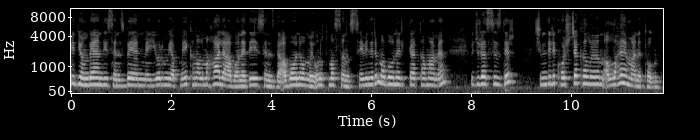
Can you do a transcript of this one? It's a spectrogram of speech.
Videomu beğendiyseniz beğenmeyi, yorum yapmayı, kanalıma hala abone değilseniz de abone olmayı unutmazsanız sevinirim. Abonelikler tamamen ücretsizdir. Şimdilik hoşça kalın. Allah'a emanet olun.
